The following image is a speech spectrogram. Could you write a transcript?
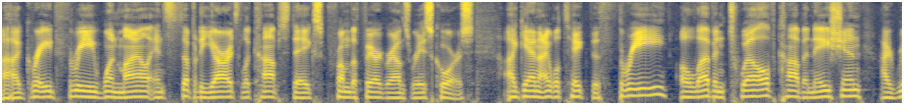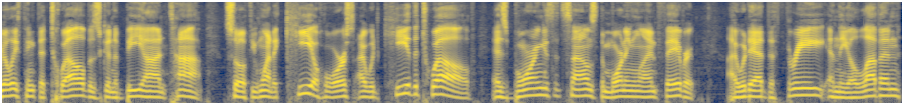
uh, grade 3 1 mile and 70 yards Lecomte Stakes from the Fairgrounds Racecourse. Again, I will take the 3 11 12 combination. I really think the 12 is going to be on top. So if you want to key a horse, I would key the 12. As boring as it sounds, the morning line favorite. I would add the 3 and the 11,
